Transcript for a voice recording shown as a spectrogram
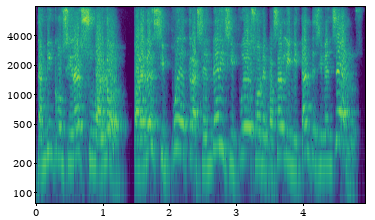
también considerar su valor para ver si puede trascender y si puede sobrepasar limitantes y vencerlos.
